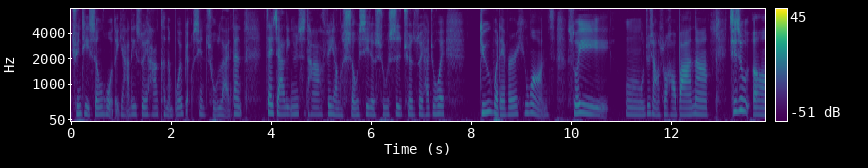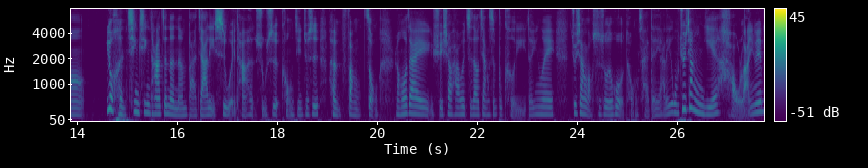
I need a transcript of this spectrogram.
群体生活的压力，所以他可能不会表现出来。但在家里，因为是他非常熟悉的舒适圈，所以他就会 do whatever he wants。所以，嗯，我就想说，好吧，那其实，嗯、又很庆幸他真的能把家里视为他很舒适的空间，就是很放纵。然后在学校他会知道这样是不可以的，因为就像老师说的，会有同才的压力。我觉得这样也好啦，因为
